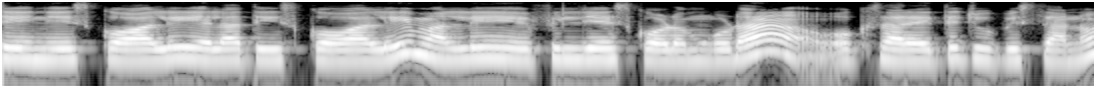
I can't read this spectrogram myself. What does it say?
చేంజ్ చేసుకోవాలి ఎలా తీసుకోవాలి మళ్ళీ ఫిల్ చేసుకోవడం కూడా ఒకసారి అయితే చూపిస్తాను.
